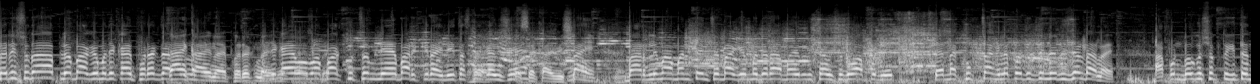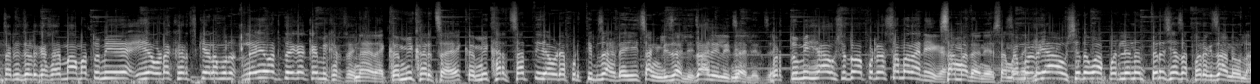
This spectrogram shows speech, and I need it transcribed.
तरी सुद्धा आपल्या बागेमध्ये काय फरक काय- काय नाही, फरक नाही. म्हणजे काय काय- बाबा बाग कुचंबली आहे बारकी राहिली तसला काय विषय तसं काय विषय नाही बारले मामाने त्यांच्या बागेमध्ये रामायणचे औषध वापरलेत त्यांना खूप चांगल्या पद्धतीने रिझल्ट आलाय. आपण बघू शकतो की त्यांचा रिझल्ट कसा आहे. मामा तुम्ही एवढा खर्च केला म्हणून लय वाटतंय का कमी खर्च आहे? नाही नाही कमी खर्च आहे. कमी खर्चात एवढ्या पुरती झाडं ही चांगली झाली. झालेली झाली बरं तुम्ही हे औषध वापरल्यावर समाधानी आहे का? समाधान आहे शंभर समाधान टक्के. ही औषधं वापरल्यानंतरच ह्याचा फरक जाणवला.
